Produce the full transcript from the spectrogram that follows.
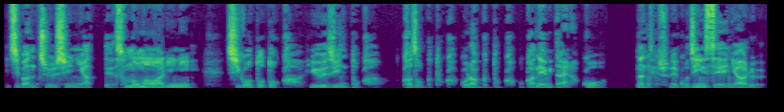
一番中心にあって、その周りに仕事とか、友人とか、家族とか、娯楽とか、お金みたいな、こう、なんて言うんでしょうね、こう、人生にある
